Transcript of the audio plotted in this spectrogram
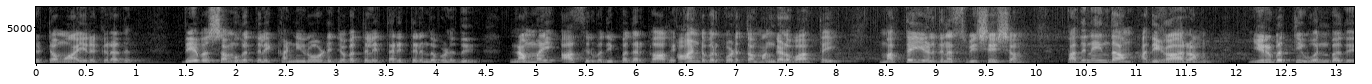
திட்டமாக இருக்கிறது தேவ சமூகத்திலே கண்ணீரோடு ஜெபத்திலே தரித்திருந்த பொழுது நம்மை ஆசிர்வதிப்பதற்காக ஆண்டவர் கொடுத்த மங்கள வார்த்தை மத்தை எழுதின சுவிசேஷம் பதினைந்தாம் அதிகாரம் இருபத்தி ஒன்பது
